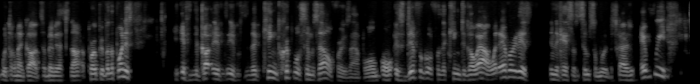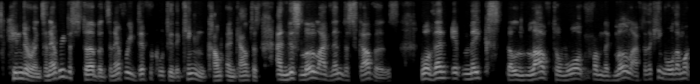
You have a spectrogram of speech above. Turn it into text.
we're talking about God, so maybe that's not appropriate. But the point is, if the if, if the king cripples himself, for example, or it's difficult for the king to go out, whatever it is, in the case of Simpson, Tzimtzum, we describes every hindrance and every disturbance and every difficulty the king encounters, and this low life then discovers, well, then it makes the love toward from the low life to the king all the more.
